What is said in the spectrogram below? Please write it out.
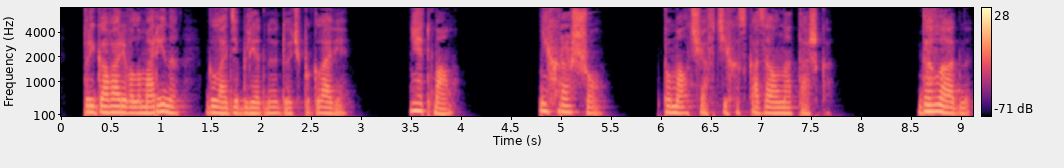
— приговаривала Марина, гладя бледную дочь по голове. «Нет, мам, нехорошо», — помолчав, тихо сказала Наташка. «Да ладно,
